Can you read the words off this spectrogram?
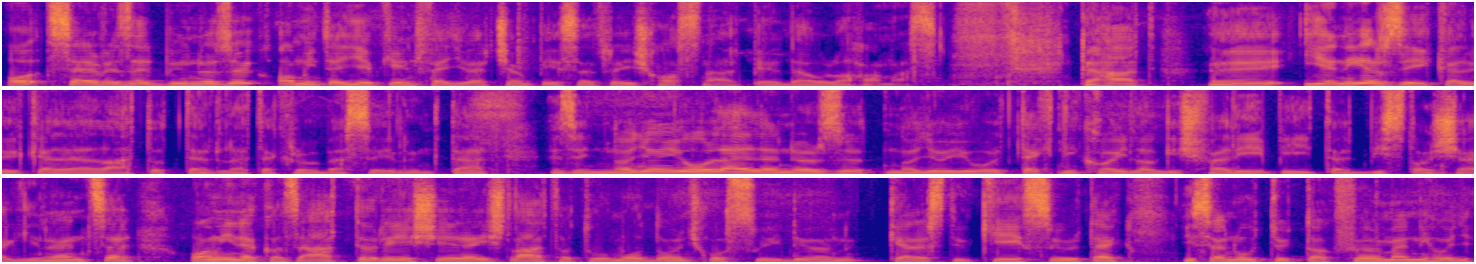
A szervezetbűnözők, amit egyébként fegyvercsempészetre is használt például a Hamas. Tehát ilyen érzékelőkkel ellátott területekről beszélünk. Tehát ez egy nagyon jól ellenőrzött, nagyon jól technikailag is felépített biztonsági rendszer, aminek az áttörésére is látható módon, hogy hosszú időn keresztül készültek, hiszen úgy tudtak fölmenni, hogy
